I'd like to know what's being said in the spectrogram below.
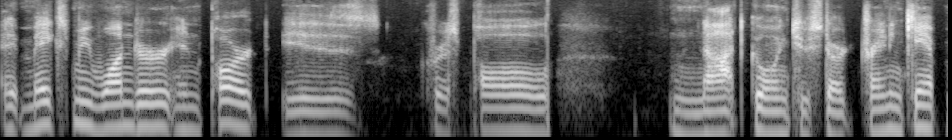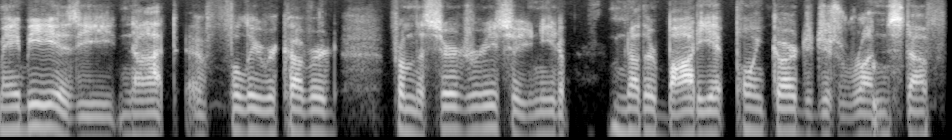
it makes me wonder in part is Chris Paul not going to start training camp maybe is he not uh, fully recovered from the surgery so you need a, another body at point guard to just run stuff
